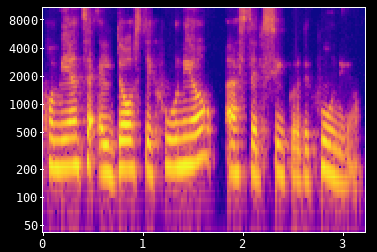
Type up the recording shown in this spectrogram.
comienza el 2 de junio hasta el 5 de junio.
